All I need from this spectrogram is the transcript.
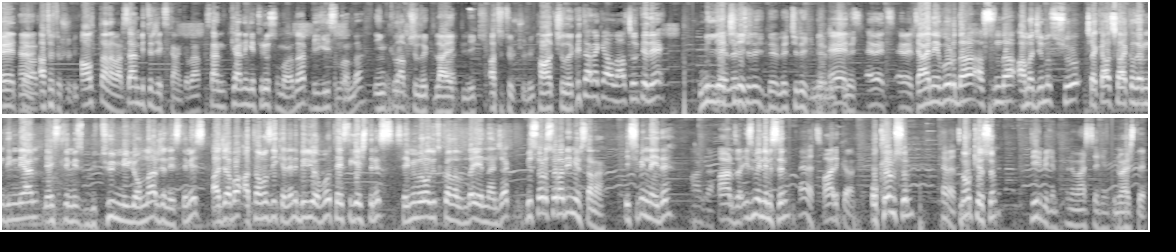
Evet He, devam. Atatürkçülük. 6 tane var. Sen bitireceksin kanka. Ben sen kendin getiriyorsun bu arada. Bilgilisin bu konuda. İnkılapçılık, laiklik, Atatürkçülük, halkçılık, Bir tane kaldı. Alçılık dedi. milliyetçilik. Devletçilik, devletçilik, Evet, evet, evet. Yani burada aslında amacımız şu. Çakal şarkılarını dinleyen neslimiz, bütün milyonlarca neslimiz acaba atamız ilkelerini biliyor mu? Testi geçtiniz. Semih Varol YouTube kanalında yayınlanacak. Bir soru sorabilir miyim sana? İsmin neydi? Arda. Arda. İzmirli misin? Evet. Harika. Okuyor musun? Evet. Ne okuyorsun? Dil bilim. Üniversiteliyim. Üniversite.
